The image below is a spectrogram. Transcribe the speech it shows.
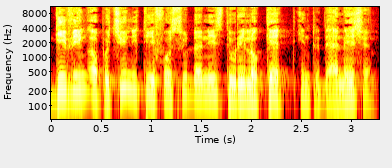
giving opportunity for Sudanese to relocate into their nation.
